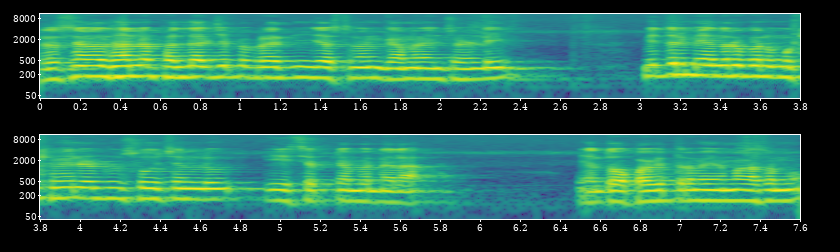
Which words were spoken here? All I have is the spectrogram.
ప్రశ్నాధారంలో ఫలితాలు చెప్పే ప్రయత్నం చేస్తున్నాను గమనించండి. మిత్రులు మీ అందరూ కొన్ని ముఖ్యమైనటువంటి సూచనలు ఈ సెప్టెంబర్ నెల ఎంతో పవిత్రమైన మాసము.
